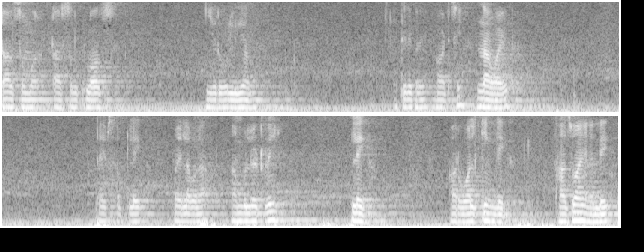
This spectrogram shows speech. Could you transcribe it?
tarsomere tarsal claws arolium इत्यादी काही पार्टची नाव आहेत टाइप्स ऑफ़ लेग पहिला बघा अम्ब्युलेटरी लेग और वॉल्किंग लेग हा जो आहे ना लेग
